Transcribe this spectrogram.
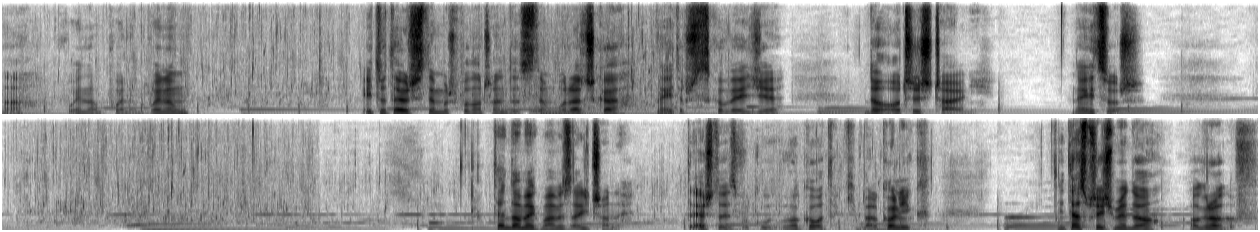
No, płyną, płyną, płyną. I tutaj już jestem już podłączony do systemu mureczka. No i to wszystko wejdzie do oczyszczalni. No i cóż. Ten domek mamy zaliczony. Też to jest wokół, wokoło taki balkonik. I teraz przejdźmy do ogrodów.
